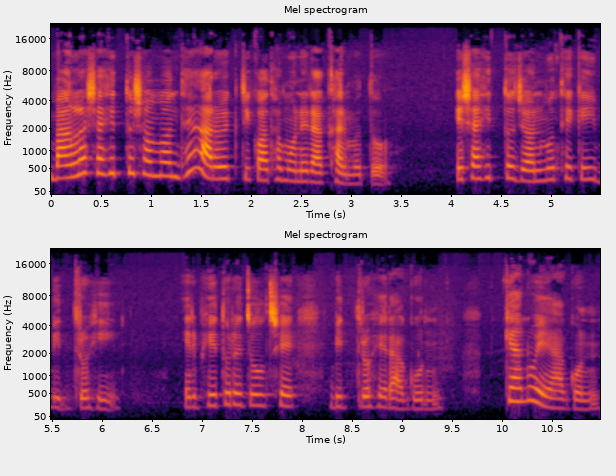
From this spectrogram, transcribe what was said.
বাংলা সাহিত্য সম্বন্ধে আরও একটি কথা মনে রাখার মতো। এ সাহিত্য জন্ম থেকেই বিদ্রোহী। এর ভেতরে জ্বলছে বিদ্রোহের আগুন। কেন এ আগুন?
